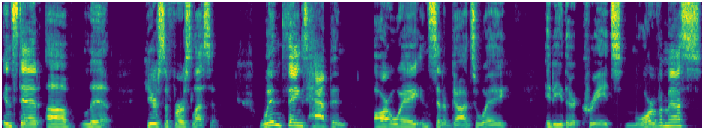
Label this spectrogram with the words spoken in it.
instead of live. Here's the first lesson when things happen our way instead of God's way, it either creates more of a mess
